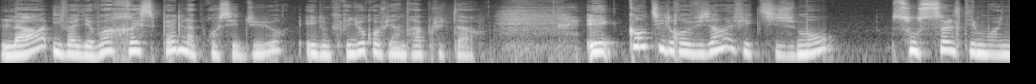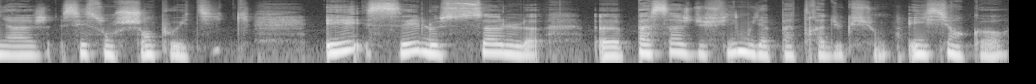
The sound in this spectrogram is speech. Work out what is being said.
Là, il va y avoir respect de la procédure et le griot reviendra plus tard. Et quand il revient, effectivement, son seul témoignage, c'est son chant poétique. Et c'est le seul euh, passage du film où il n'y a pas de traduction. Et ici encore,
